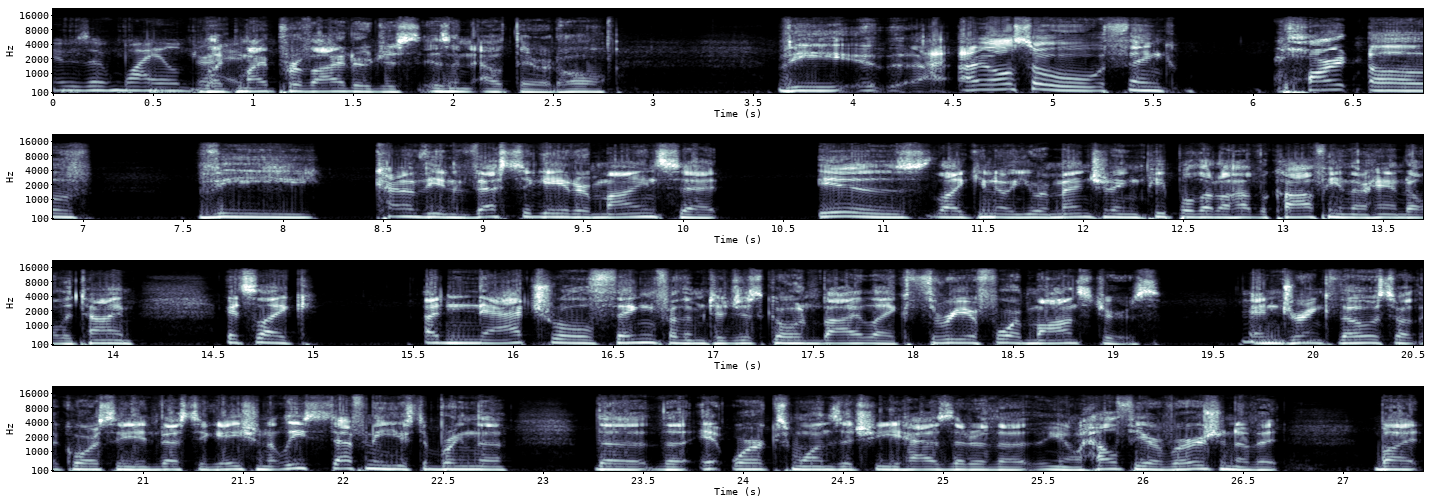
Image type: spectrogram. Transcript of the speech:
It was a wild drive. Like my provider just isn't out there at all. The I also think part of the kind of the investigator mindset is like you know you were mentioning people that'll have a coffee in their hand all the time. It's like a natural thing for them to just go and buy like three or four monsters and mm-hmm. drink those throughout the course of the investigation. At least Stephanie used to bring the the the It Works ones that she has that are the you know healthier version of it. But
